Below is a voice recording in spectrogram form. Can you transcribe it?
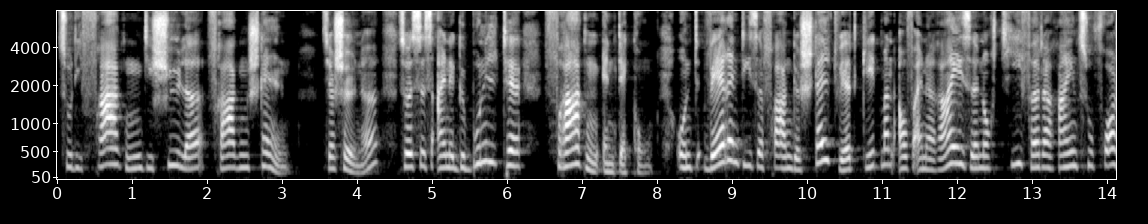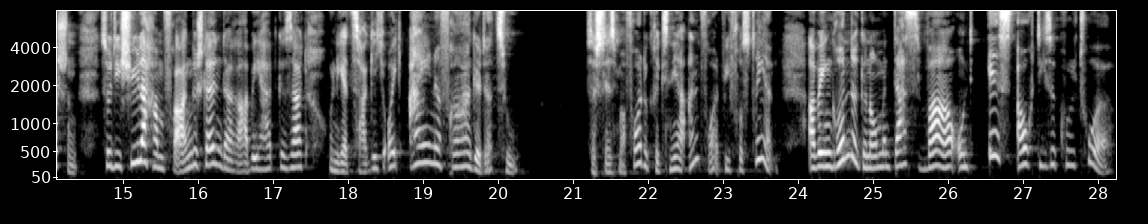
zu die Fragen, die Schüler Fragen stellen. Ist ja schön, ne? So ist es eine gebundelte Fragenentdeckung. Und während diese Fragen gestellt wird, geht man auf eine Reise noch tiefer da rein zu forschen. So die Schüler haben Fragen gestellt und der Rabbi hat gesagt, und jetzt sage ich euch eine Frage dazu. So stell dir mal vor, du kriegst nie eine Antwort, wie frustrierend. Aber im Grunde genommen, das war und ist auch diese Kultur.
